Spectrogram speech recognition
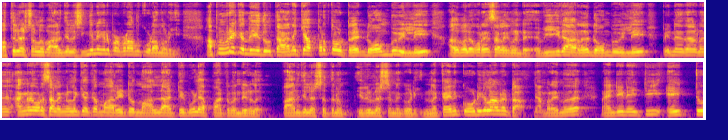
പത്ത് ലക്ഷം ഉള്ളത് പതിനഞ്ച് ലക്ഷം ഇങ്ങനെ ഇങ്ങനെ പുറപ്പെടാൻ കൂടാൻ തുടങ്ങി. അപ്പോൾ ഇവരൊക്കെ എന്ത് ചെയ്തു? താനയ്ക്ക് അപ്പുറത്തോട്ട് ഡോംബ് വില്ലി അതുപോലെ കുറേ സ്ഥലങ്ങളുണ്ട്. വീരാറ് ഡോംബ് വില്ലി പിന്നെ ഏതാണ് അങ്ങനെ കുറേ സ്ഥലങ്ങളിലേക്കൊക്കെ മാറിയിട്ട് നല്ല അടിപൊളി അപ്പാർട്ട്മെന്റുകൾ പതിനഞ്ച് ലക്ഷത്തിനും ഇരുപത് ലക്ഷത്തിനൊക്കെ കോടി ഇന്നൊക്കെ അതിന് കോടികളാണ് കേട്ടോ. ഞാൻ പറയുന്നത് nineteen eighty eight to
